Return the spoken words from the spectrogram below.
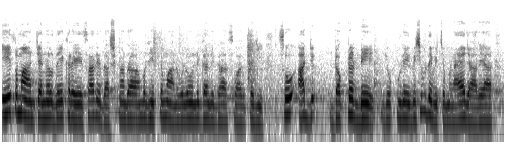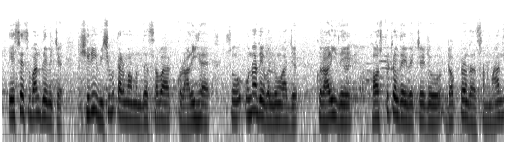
ਇਹ ਧਮਾਨ ਚੈਨਲ ਦੇਖ ਰਹੇ ਸਾਰੇ ਦਰਸ਼ਕਾਂ ਦਾ ਅਮਰਜੀਤ ਧਮਾਨ ਵੱਲੋਂ ਨਿੱਘਾ ਨਿੱਘਾ ਸਵਾਗਤ ਹੈ ਜੀ। ਸੋ ਅੱਜ ਡਾਕਟਰ ਡੇ, ਜੋ ਪੂਰੇ ਵਿਸ਼ਵ ਦੇ ਵਿੱਚ ਮਨਾਇਆ ਜਾ ਰਿਹਾ, ਇਸੇ ਸਬੰਧ ਦੇ ਵਿੱਚ ਸ਼੍ਰੀ ਵਿਸ਼ਵਕਰਮਾ ਮੰਦਿਰ ਸਭਾ ਕੁਰਾਲੀ ਹੈ। ਸੋ ਉਹਨਾਂ ਦੇ ਵੱਲੋਂ ਅੱਜ ਕੁਰਾਲੀ ਦੇ ਹਸਪੀਟਲ ਦੇ ਵਿੱਚ ਜੋ ਡਾਕਟਰਾਂ ਦਾ ਸਨਮਾਨ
